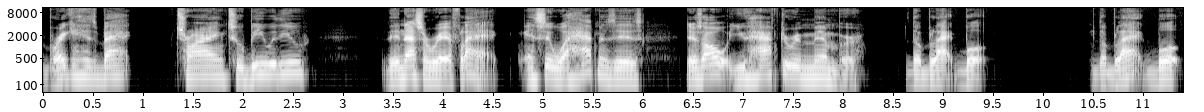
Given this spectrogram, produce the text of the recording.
breaking his back, trying to be with you, then that's a red flag. And so what happens is there's all you have to remember the black book. The black book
